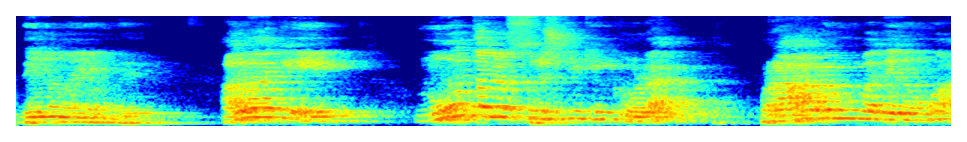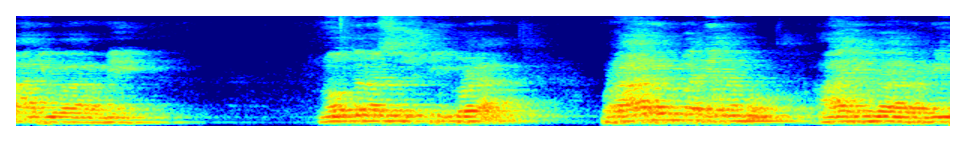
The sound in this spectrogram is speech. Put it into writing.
దినమైంది అలాగే నూతన సృష్టికి కూడా ప్రారంభ దినము ఆదివారమే. నూతన సృష్టికి కూడా ప్రారంభ దినము ఆదివారమే.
